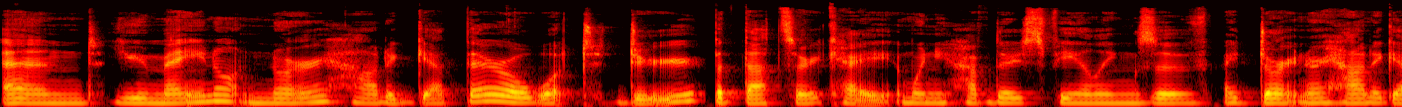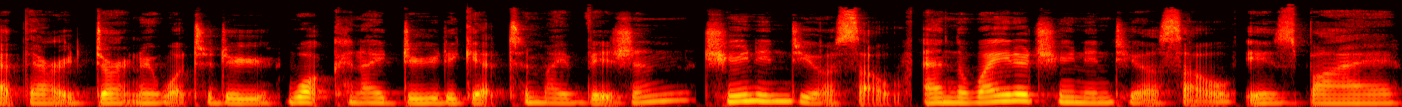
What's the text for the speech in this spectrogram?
And you may not know how to get there or what to do, but that's okay. And when you have those feelings of I don't know how to get there, I don't know what to do, what can I do to get to my vision? Tune into yourself. And the way to tune into yourself is by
